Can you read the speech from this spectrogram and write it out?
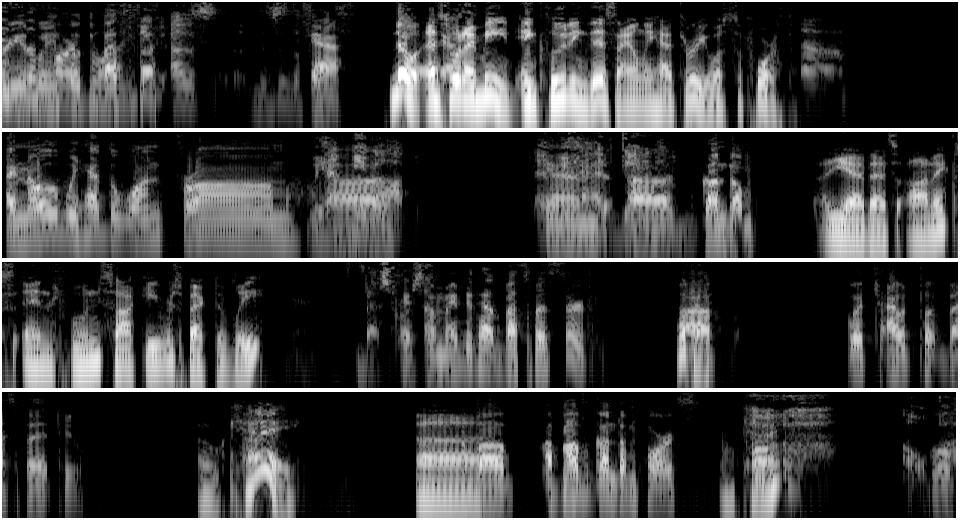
three if we include the one. I Vespa? think I was, this is the Yeah. fourth. No, that's Yeah. what I mean. Including this, I only had three. What's the fourth? Oh. I know we had the one from We had uh, Bebop, and, we and had uh, Gundam. Gundam. Yeah, that's Onyx and Funsaki, respectively. Best Okay, so maybe that Vespa is third. Okay. Uh, which I would put Vespa at two. Okay. Uh, above above Gundam Horse. okay. oh, Bob,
